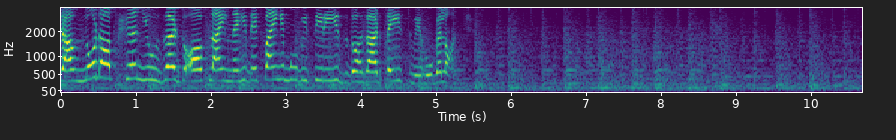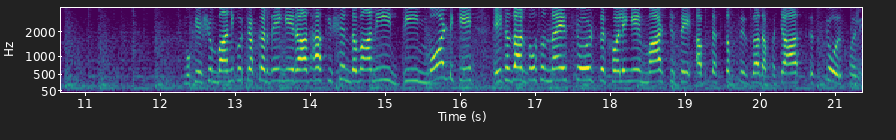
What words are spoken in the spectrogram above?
डाउनलोड ऑप्शन यूज़र्स ऑफलाइन नहीं देख पाएँगे मूवी सीरीज़ 2023 में होगा लॉन्च मुकेश अंबानी को टक्कर देंगे राधा किशन दमानी। डी मॉर्ट के 1200 नए स्टोर्स खोलेंगे। मार्च से अब तक सबसे ज़्यादा 50 स्टोर खोले।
